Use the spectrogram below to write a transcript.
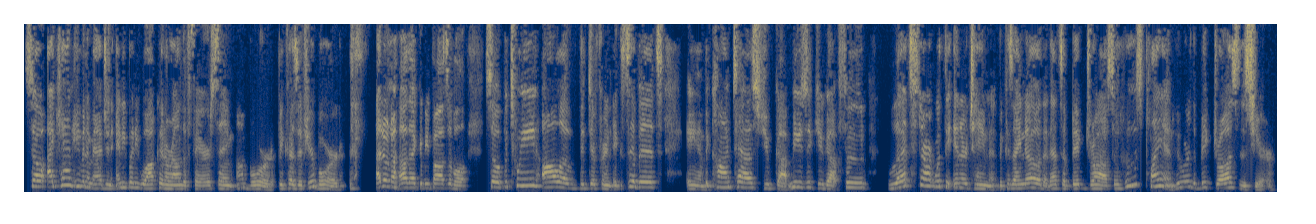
So I can't even imagine anybody walking around the fair saying, I'm bored, because if you're bored, I don't know how that could be possible. So between all of the different exhibits and the contest, you've got music, you've got food. Let's start with the entertainment because I know that that's a big draw. So who's playing? Who are the big draws this year?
